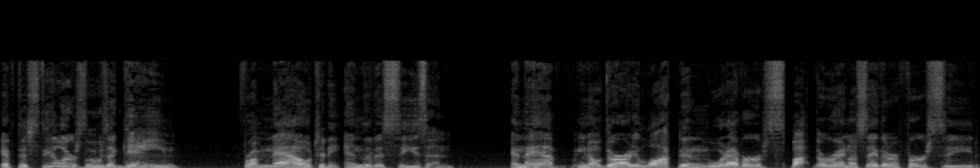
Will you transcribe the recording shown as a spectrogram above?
if the Steelers lose a game from now to the end of the season, and they have, you know, they're already locked in whatever spot they're in. Let's say they're a first seed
